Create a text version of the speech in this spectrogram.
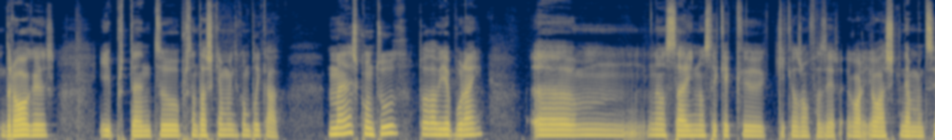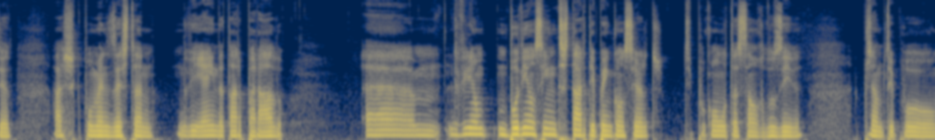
drogas, e portanto, portanto acho que é muito complicado. Mas, contudo, todavia, porém, não sei, não sei o que, é que, que, é que eles vão fazer. Agora, eu acho que ainda é muito cedo. Acho que pelo menos este ano devia ainda estar parado. Um, deviam, podiam sim testar tipo em concertos, tipo com lotação reduzida. Por exemplo, tipo,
